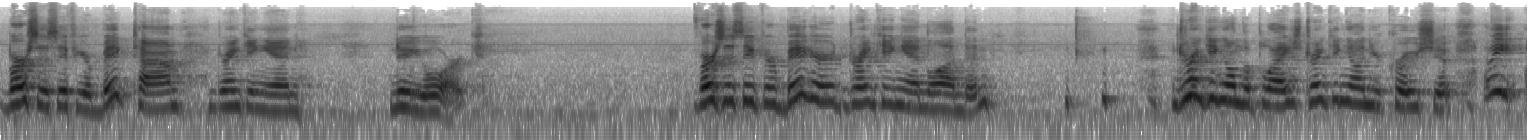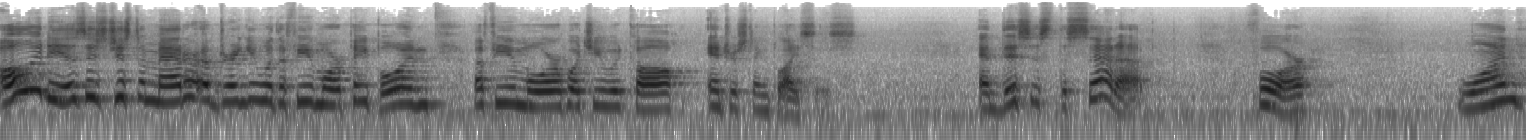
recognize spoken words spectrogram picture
versus if you're big time, drinking in New York versus if you're bigger, drinking in London drinking on the planes, drinking on your cruise ship. I mean, all it is is just a matter of drinking with a few more people and a few more what you would call interesting places. And this is the setup for one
